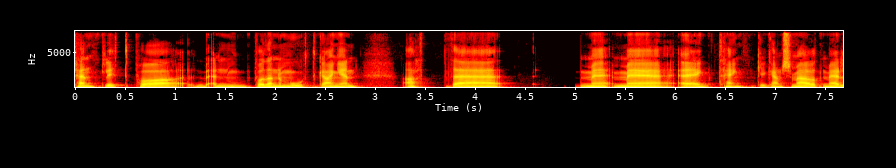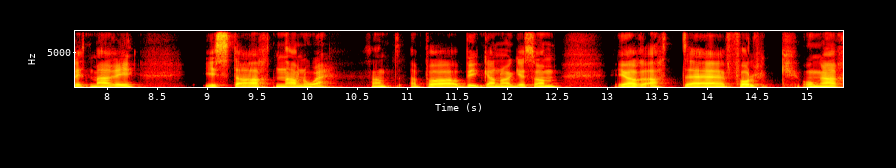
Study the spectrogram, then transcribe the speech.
kjent litt på, på denne motgangen, at uh, vi, vi, Jeg tenker kanskje mer at vi er litt mer i, i starten av noe. Sant? På å bygge noe som gjør at uh, folk, unger,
